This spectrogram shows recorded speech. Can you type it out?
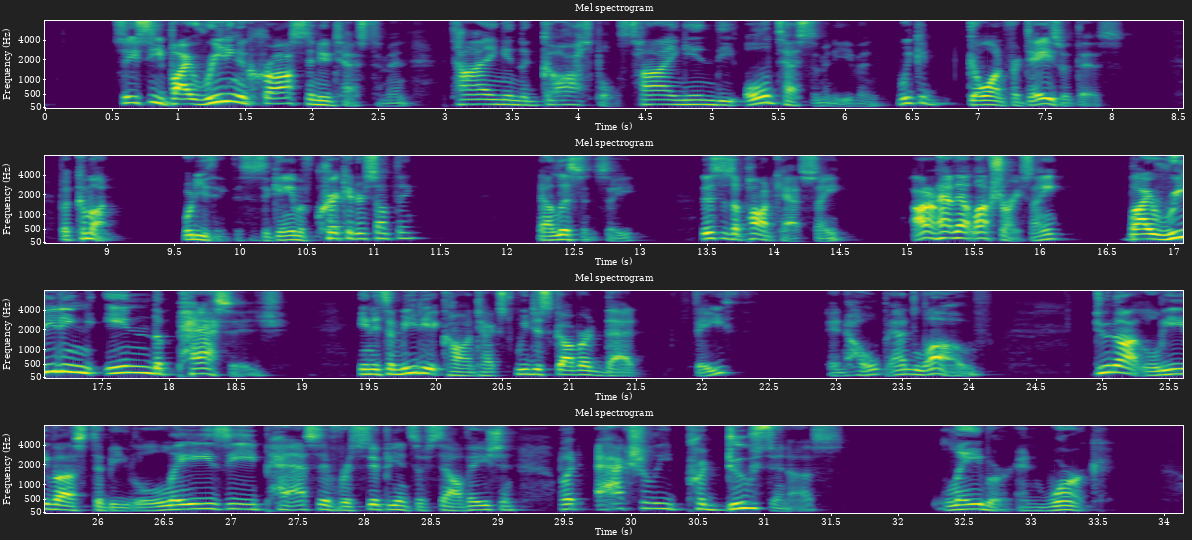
So you see, by reading across the New Testament, tying in the Gospels, tying in the Old Testament, even, we could go on for days with this. But come on, what do you think? This is a game of cricket or something? Now listen, see, this is a podcast, see? I don't have that luxury, see? By reading in the passage, in its immediate context, we discovered that faith and hope and love do not leave us to be lazy, passive recipients of salvation, but actually produce in us labor and work.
